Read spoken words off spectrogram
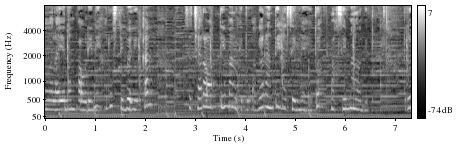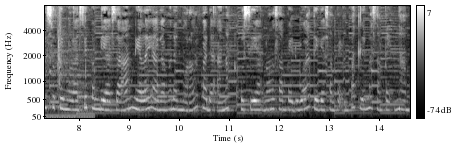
eh, layanan PAUD ini harus diberikan secara optimal gitu agar nanti hasilnya itu maksimal gitu. Terus stimulasi pembiasaan nilai agama dan moral pada anak usia 0 sampai 2, 3 sampai 4, 5 sampai 6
